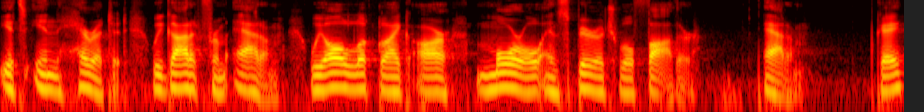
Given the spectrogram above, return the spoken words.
It's inherited. We got it from Adam. We all look like our moral and spiritual father, Adam. Okay?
